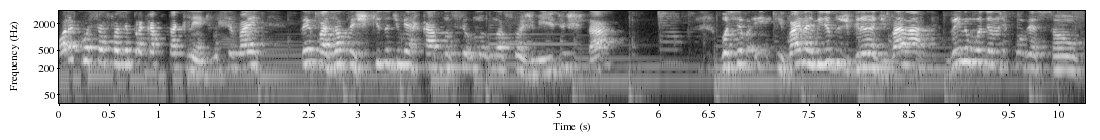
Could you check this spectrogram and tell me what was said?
a hora que você vai fazer para captar cliente, você vai fazer uma pesquisa de mercado no seu, no, nas suas mídias, tá? Você e, vai nas mídias dos grandes, vai lá, vem no modelo de conversão,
